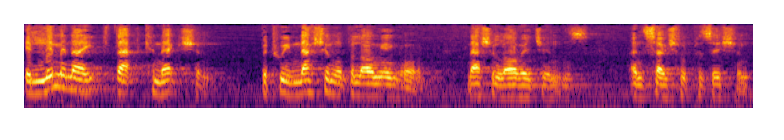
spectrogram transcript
eliminate that connection between national belonging or national origins and social position.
